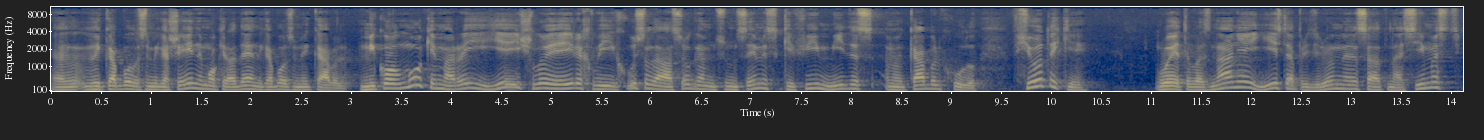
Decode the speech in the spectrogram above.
Ликабола самигашейны мокирадай ликабола самикабль. Микол моки мары ей шло эйрах вейхусала асогам цунцемис кефи мидас кабль хулу. Все-таки у этого знания есть определенная соотносимость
